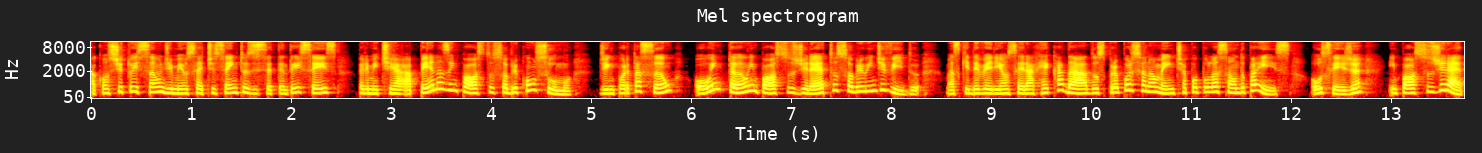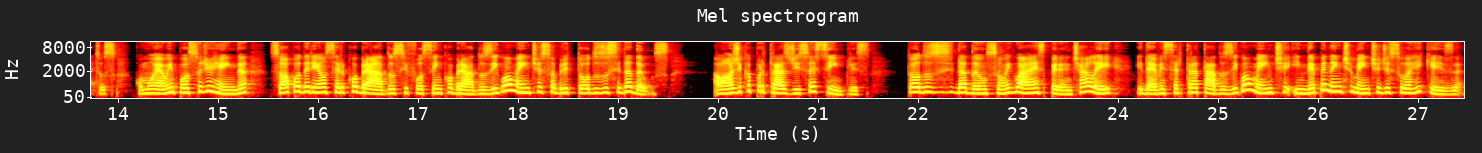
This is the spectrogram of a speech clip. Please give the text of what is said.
A Constituição de 1776 permitia apenas impostos sobre consumo, de importação ou então impostos diretos sobre o indivíduo, mas que deveriam ser arrecadados proporcionalmente à população do país, ou seja, impostos diretos, como é o imposto de renda, só poderiam ser cobrados se fossem cobrados igualmente sobre todos os cidadãos. A lógica por trás disso é simples. Todos os cidadãos são iguais perante a lei e devem ser tratados igualmente, independentemente de sua riqueza.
